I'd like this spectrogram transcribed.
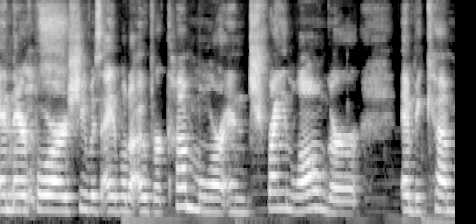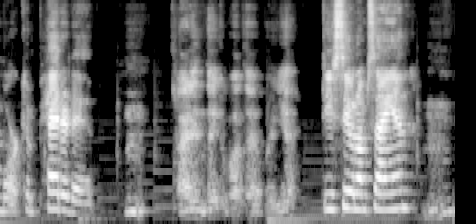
And therefore she was able to overcome more and train longer and become more competitive. I didn't think about that, but yeah. do you see what i'm saying? Hmm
